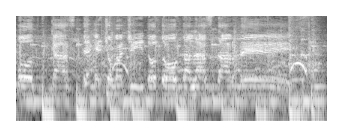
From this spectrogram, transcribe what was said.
podcast de El Chobachito todas las tardes.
